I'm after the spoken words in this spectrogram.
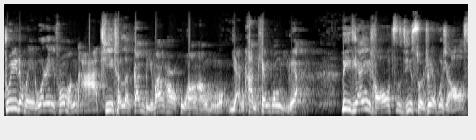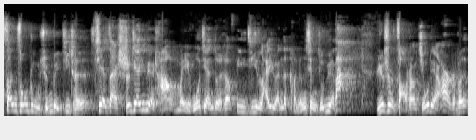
追着美国人一通猛打，击沉了甘比湾号护航航母。眼看天光已亮，栗田一瞅，自己损失也不小，三艘重巡被击沉。现在时间越长，美国舰队和飞机来源的可能性就越大。于是早上九点二十分，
